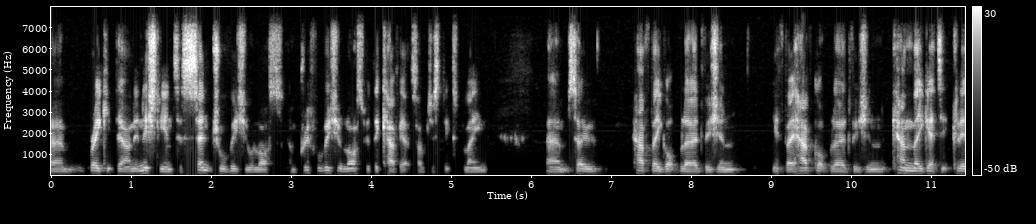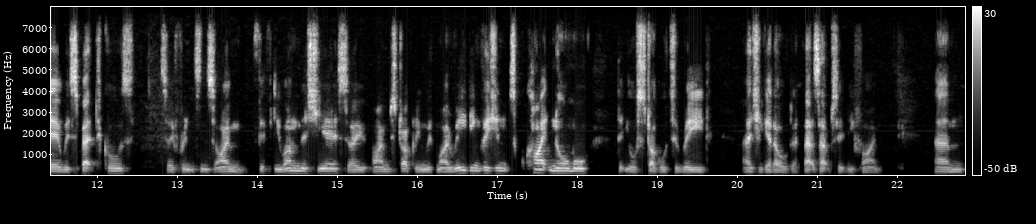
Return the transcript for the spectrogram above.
um, break it down initially into central visual loss and peripheral visual loss with the caveats I've just explained. Um, so, have they got blurred vision? If they have got blurred vision, can they get it clear with spectacles? So, for instance, I'm 51 this year, so I'm struggling with my reading vision. It's quite normal that you'll struggle to read as you get older. That's absolutely fine. Um,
